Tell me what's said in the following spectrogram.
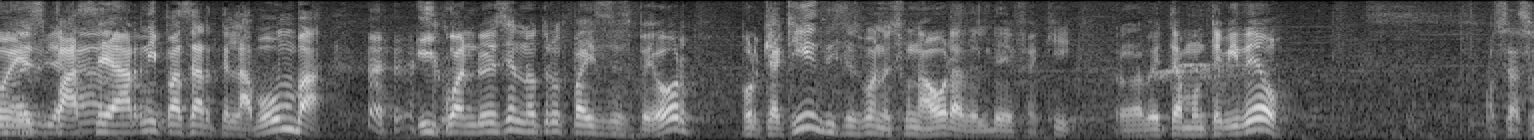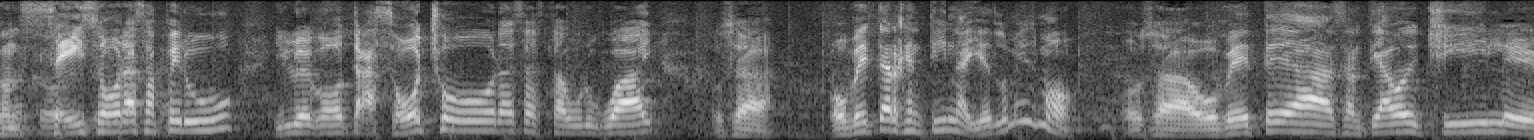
No es, es viajar, pasear ¿no? ni pasarte la bomba. Y cuando es en otros países es peor. Porque aquí dices, bueno, es una hora del DF aquí. Ahora vete a Montevideo. O sea, son seis horas a Perú y luego otras ocho horas hasta Uruguay. O sea, o vete a Argentina y es lo mismo. O sea, o vete a Santiago de Chile.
